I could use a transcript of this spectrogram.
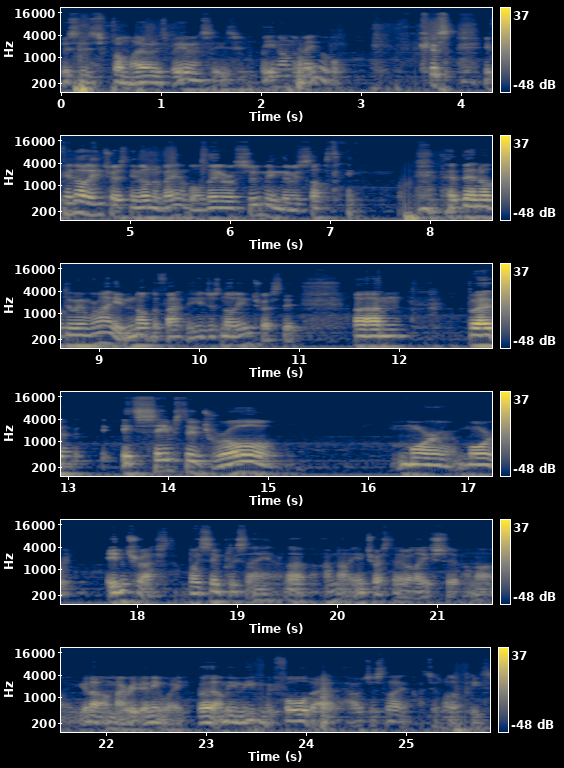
this is from my own experience, is being unavailable. Because if you're not interested in unavailable, they are assuming there is something that they're not doing right, not the fact that you're just not interested. Um, but it seems to draw more more interest by simply saying, look, I'm not interested in a relationship. I'm not, you know, I'm married anyway. But I mean, even before that, I was just like, I just want a peace,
